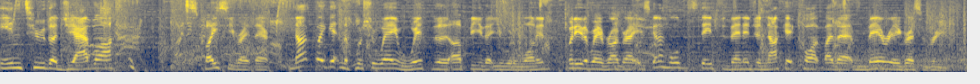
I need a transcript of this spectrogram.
into the jab lock. Spicy right there. Not quite getting the push away with the up B that you would have wanted, but either way, Rograt is going to hold the stage advantage and not get caught by that very aggressive read.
